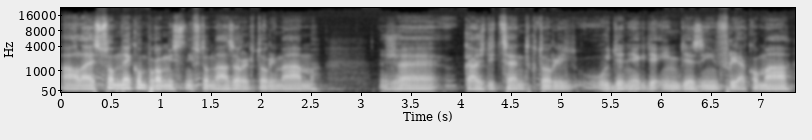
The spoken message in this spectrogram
ale som nekompromisný v tom názore, ktorý mám, že každý cent, ktorý ujde niekde inde z infry, ako má,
